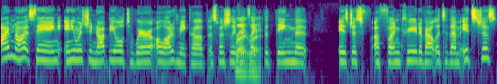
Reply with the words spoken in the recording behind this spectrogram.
I'm not saying anyone should not be able to wear a lot of makeup, especially if Right, it's like the thing that is just a fun creative outlet to them. It's just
